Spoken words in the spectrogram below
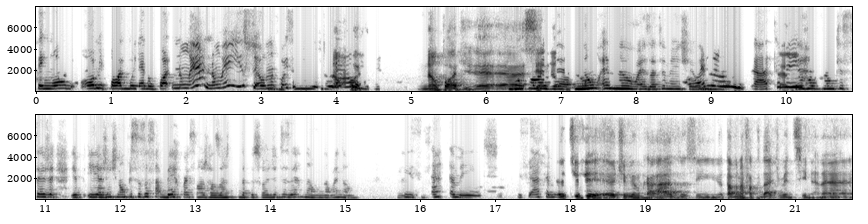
tem homem, homem pode, mulher não pode. Não é, não é isso, é uma coisa cultural. Não pode. Não pode. É, é, não, pode é, não é não, exatamente. Não é não, exatamente. É a razão que seja. E, e, a gente não precisa saber quais são as razões da pessoa de dizer não, não é não. Né? Exatamente, exatamente. Eu tive, eu tive um caso, assim, eu estava na faculdade de medicina, né?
